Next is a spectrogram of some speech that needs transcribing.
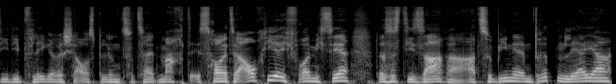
die die pflegerische Ausbildung zurzeit macht, ist heute auch hier. Ich freue mich sehr. Das ist die Sarah, Azubine im dritten Lehrjahr,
